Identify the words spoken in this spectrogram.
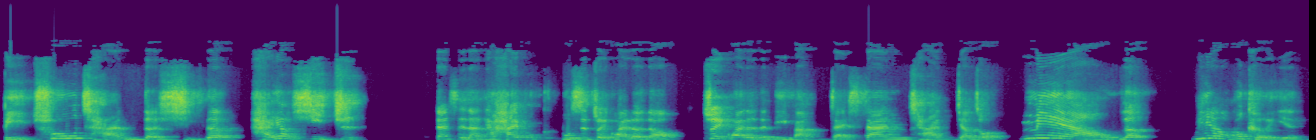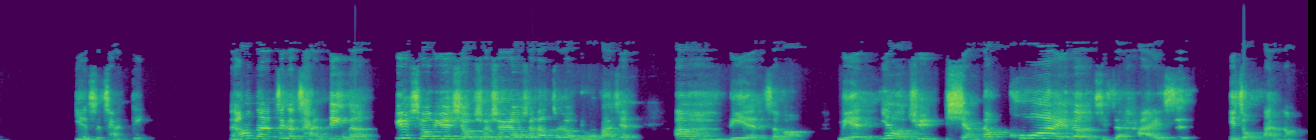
比初禅的喜乐还要细致。但是呢，它还不不是最快乐的哦。最快乐的地方在三禅，叫做妙乐，妙不可言，也是禅定。然后呢，这个禅定呢，越修越修，修修修修到最后，你会发现啊，连什么，连要去想到快乐，其实还是一种烦恼。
